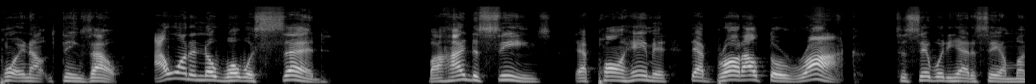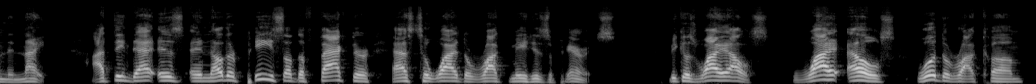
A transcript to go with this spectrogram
pointing out things out. I want to know what was said behind the scenes that Paul Heyman that brought out The Rock to say what he had to say on Monday night. I think that is another piece of the factor as to why The Rock made his appearance. Because why else? Why else would The Rock come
